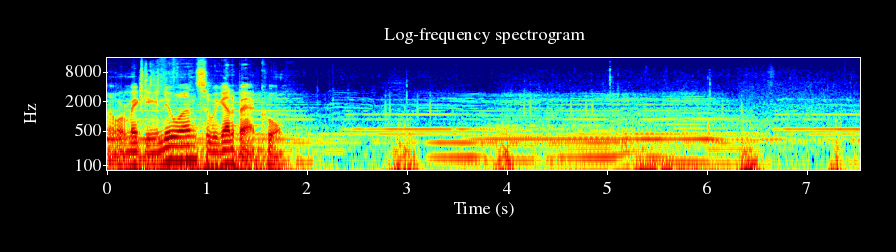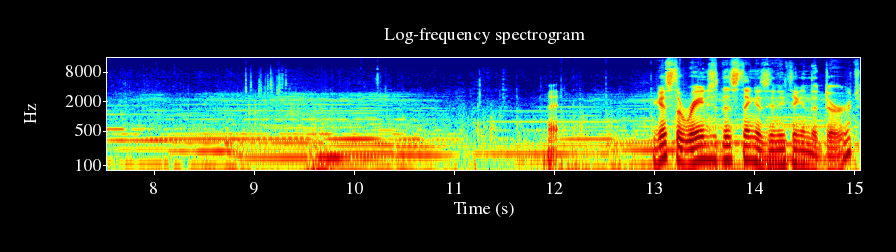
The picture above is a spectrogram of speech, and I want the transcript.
Well, we're making a new one, so we got it back. Cool. I guess the range of this thing is anything in the dirt.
